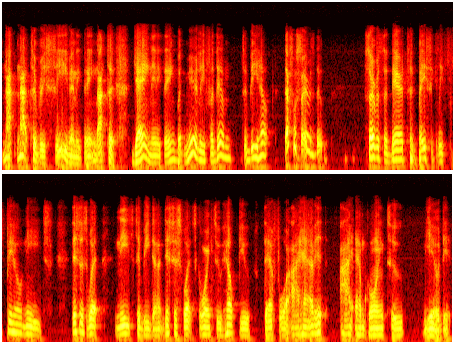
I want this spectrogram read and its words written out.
Not not to receive anything, not to gain anything, but merely for them to be helped. That's what servants do. Servants are there to basically fulfill needs. This is what needs to be done. This is what's going to help you. Therefore, I have it. I am going to yield it.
